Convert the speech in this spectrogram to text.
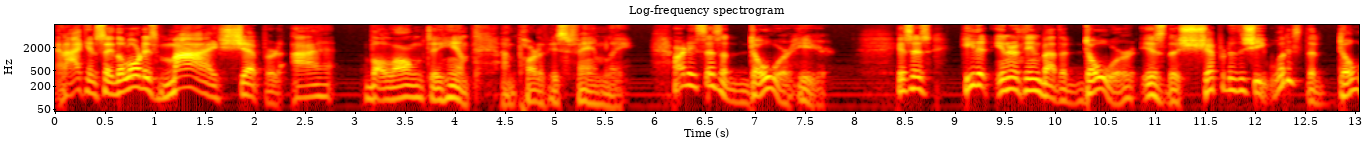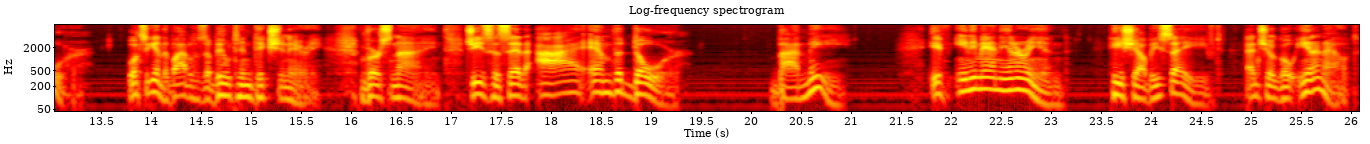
and I can say, the Lord is my shepherd. I belong to him. I'm part of his family. All right, it says a door here. It says, He that entereth in by the door is the shepherd of the sheep. What is the door? Once again, the Bible has a built in dictionary. Verse 9 Jesus said, I am the door. By me if any man enter in, he shall be saved, and shall go in and out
